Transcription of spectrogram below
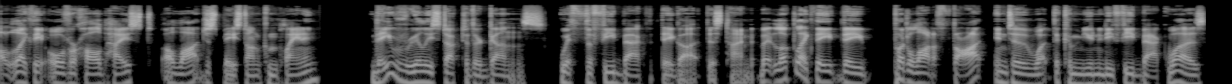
like they overhauled Heist a lot just based on complaining. They really stuck to their guns with the feedback that they got this time. But it looked like they they put a lot of thought into what the community feedback was.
